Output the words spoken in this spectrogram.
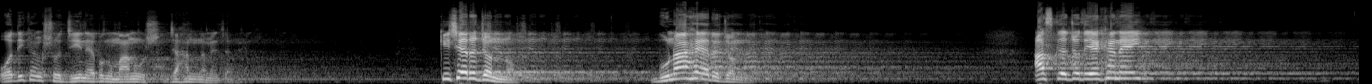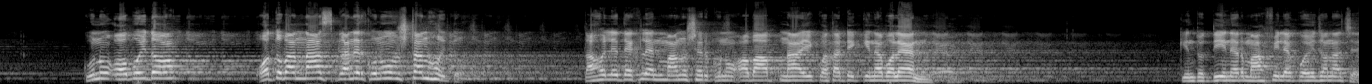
অধিকাংশ জিন এবং মানুষ জাহান্নামে যাবে। কিসের জন্য? গুনাহের জন্য। আজকে যদি এখানেই কোনো অবৈধ অথবা নাচ গানের কোনো অনুষ্ঠান হইতো। তাহলে দেখলেন মানুষের কোনো অভাব নাই কথাটি কিনা বলেন? কিন্তু দিনের মাহফিলে কয়জন আছে?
